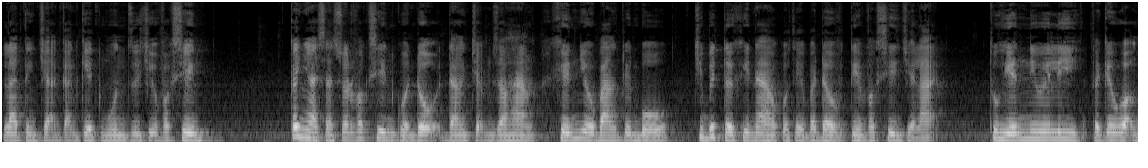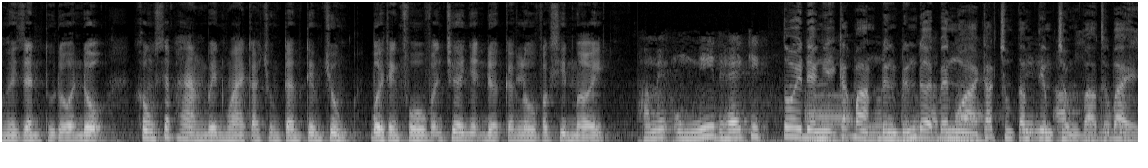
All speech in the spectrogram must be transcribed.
là tình trạng cạn kiệt nguồn dự trữ vaccine. Các nhà sản xuất vaccine của Ấn Độ đang chậm giao hàng, khiến nhiều bang tuyên bố chưa biết tới khi nào có thể bắt đầu tiêm vaccine trở lại. Thủ hiến New Delhi phải kêu gọi người dân thủ đô Ấn Độ không xếp hàng bên ngoài các trung tâm tiêm chủng bởi thành phố vẫn chưa nhận được các lô vaccine mới. Tôi đề nghị các bạn đừng đứng đợi bên ngoài các trung tâm tiêm chủng vào thứ Bảy.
